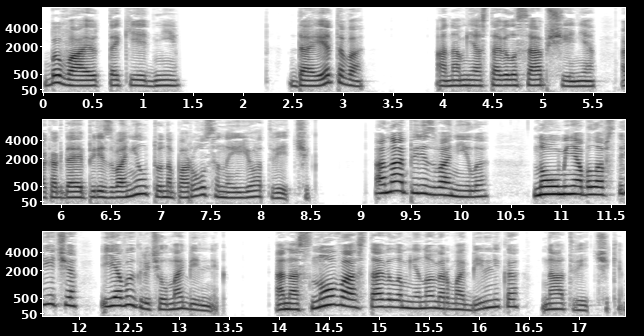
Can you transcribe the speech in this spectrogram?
Бывают такие дни. До этого она мне оставила сообщение, а когда я перезвонил, то напоролся на ее ответчик. Она перезвонила, но у меня была встреча, и я выключил мобильник. Она снова оставила мне номер мобильника на ответчике.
